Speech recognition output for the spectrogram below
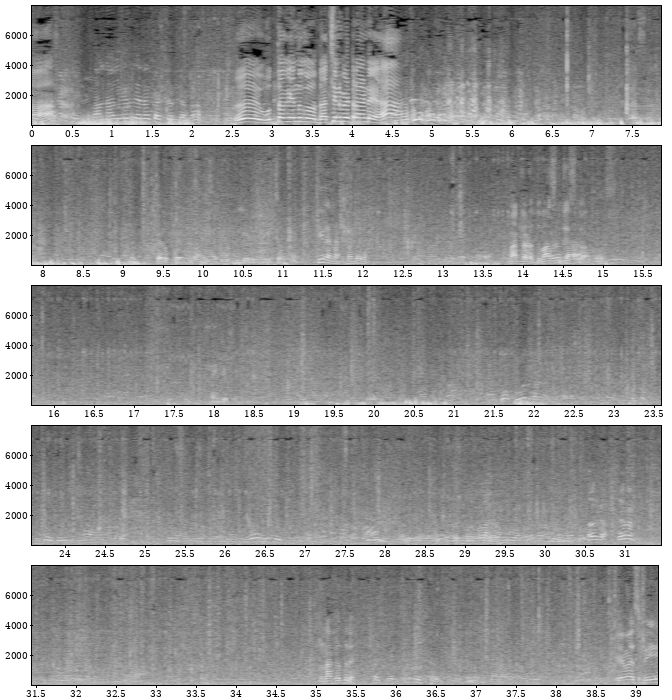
ఆ? ఉత్తగా ఎందుకు? దచ్చిన పెట్టరా అండి? మాట్లాడద్దు మాస్క్ తీసుకో. థ్యాంక్ యూ నాకు వద్దులే ఏమేస్పి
